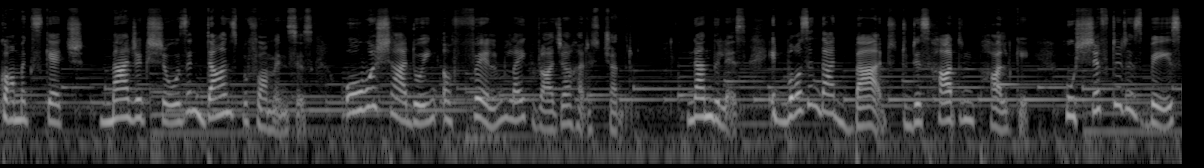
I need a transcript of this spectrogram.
comic sketch, magic shows, and dance performances, overshadowing a film like Raja Harishchandra. Nonetheless, it wasn't that bad to dishearten Phalke, who shifted his base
